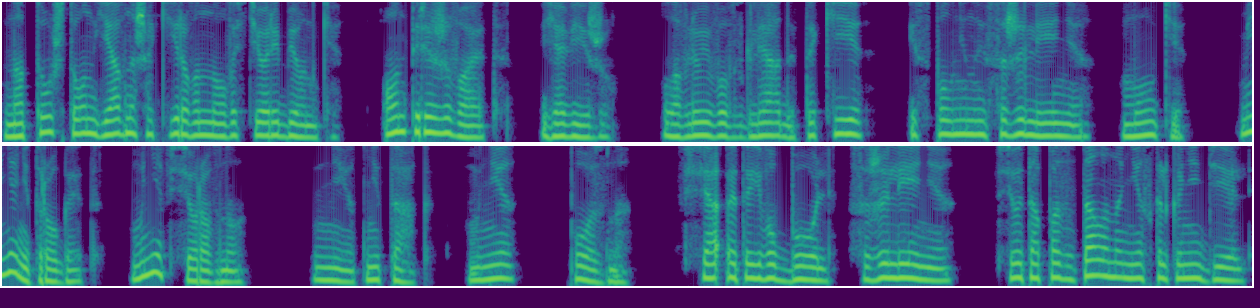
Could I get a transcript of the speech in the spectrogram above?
На то, что он явно шокирован новостью о ребенке. Он переживает, я вижу. Ловлю его взгляды, такие исполненные сожаления, муки. Меня не трогает, мне все равно. Нет, не так. Мне поздно. Вся эта его боль, сожаление, все это опоздало на несколько недель,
